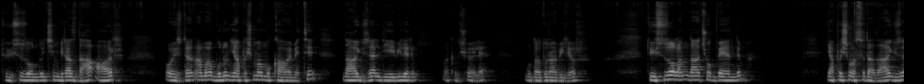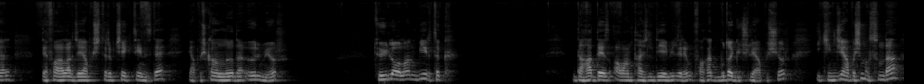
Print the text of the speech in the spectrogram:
tüysüz olduğu için biraz daha ağır. O yüzden ama bunun yapışma mukavemeti daha güzel diyebilirim. Bakın şöyle. Bu da durabiliyor. Tüysüz olanı daha çok beğendim. Yapışması da daha güzel. Defalarca yapıştırıp çektiğinizde yapışkanlığı da ölmüyor. Tüylü olan bir tık daha dezavantajlı diyebilirim. Fakat bu da güçlü yapışıyor. İkinci yapışmasında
